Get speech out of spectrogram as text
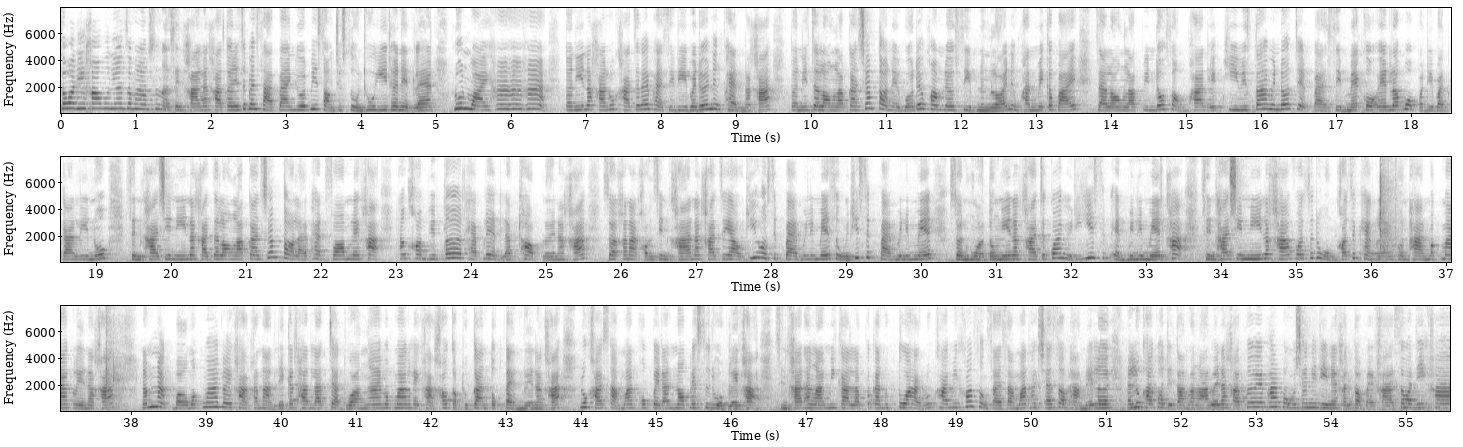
สวัสดีค่ะ วันนี้เราจะมานำเสนอสินค้านะคะ ตัวนี้จะเป็นสายแปลง USB 2.0 to Ethernet LAN รุ่น Y555 ตัวนี้นะคะ ลูกค้าจะได้แผ่น CD ไปด้วย 1 แผ่นนะคะ ตัวนี้จะรองรับการเชื่อมต่อเน็ตเวิร์กด้วยความเร็ว 10 100 1000 เมกะไบต์จะรองรับ Windows 2000 XP Vista Windows 7 80 macOS ระบบปฏิบัติการ Linux สินค้าชิ้นนี้นะคะ จะรองรับการเชื่อมต่อหลายแพลตฟอร์มเลยค่ะ ทั้งคอมพิวเตอร์แท็บเล็ตแล็ปท็อปเลยนะคะ ส่วนขนาดของสินค้านะคะจะยาวที่ 68มิลลิเมตรสูงที่ 18มิลลิเมตรส่วนหัวตรงนี้นะคะ จะกว้างอยู่ที่ 21มิลลิเมตรค่ะ สินค้าชิ้นนี้นะคะ วัสดุของเขาจะแข็งแรงทนทานมาก ๆเลยนะคะ น้ำหนักเบามากๆเลยค่ะ ขนาดเล็กกระทัดรัดจัดวางง่ายมากๆเลยค่ะ เข้ากับทุกการตกแต่งเลยนะคะ ลูกค้าสามารถพกไปด้านนอกได้สะดวกเลยค่ะ สินค้าทางร้านมีการรับประกันทุกตัวหากลูกค้ามีข้อสงสัยสามารถทักแชทสอบถามได้เลย และลูกค้ากดติดตามทางร้านไว้นะคะ เพื่อไม่พลาดโปรโมชั่นดีๆในครั้งต่อไปค่ะ สวัสดีค่ะ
